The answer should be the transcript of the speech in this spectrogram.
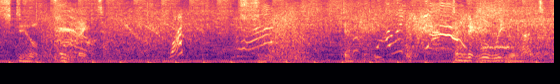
still too late. What? Then they will reunite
